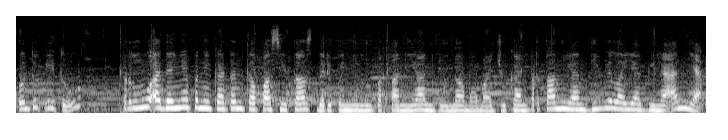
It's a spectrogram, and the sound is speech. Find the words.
Untuk itu, perlu adanya peningkatan kapasitas dari penyuluh pertanian guna memajukan pertanian di wilayah binaannya,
